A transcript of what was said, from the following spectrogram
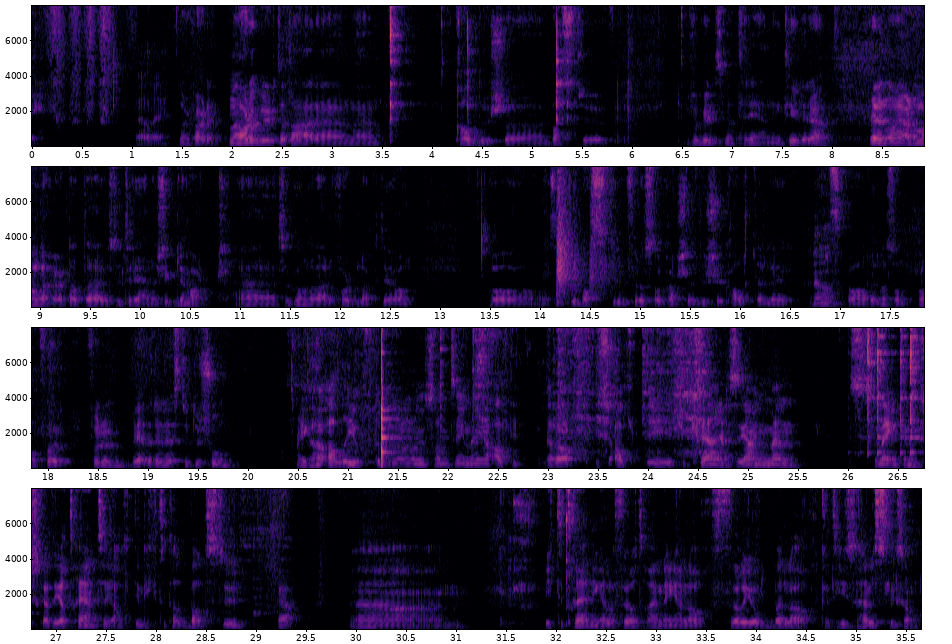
ferdig. Nå er ferdig. Men har du brukt dette her eh, med kalddusj, og badstue i forbindelse med trening tidligere? For det er nå gjerne mange har hørt at eh, hvis du trener skikkelig hardt, eh, så kan det være fordelaktig å, å, å sitte i badstue for å så kanskje dusje kaldt eller Ja. isbad eller noe sånt for, for bedre restitusjon. Jeg har aldri gjort det pga. noen sånne ting, men jeg har alltid Eller ikke alltid, ikke hver eneste gang, men så lenge jeg kan huske at jeg har trent, så har jeg alltid likt å ta et badstue. Ja. Eh, etter trening eller før trening eller før jobb eller hva tid som helst, liksom.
